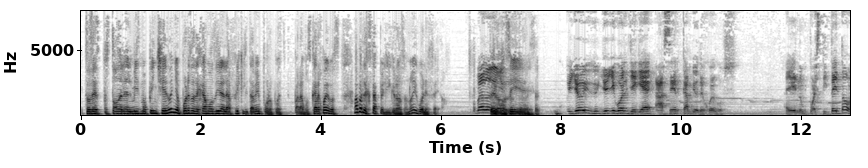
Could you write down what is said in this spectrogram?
Entonces, pues todo en el mismo pinche dueño, por eso dejamos de ir a la Friki también por, pues, para buscar juegos. Aparte que está peligroso, ¿no? Y huele feo. Bueno, Pero yo, sí. yo, yo igual llegué a hacer cambio de juegos. Ahí en un puestito y todo,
